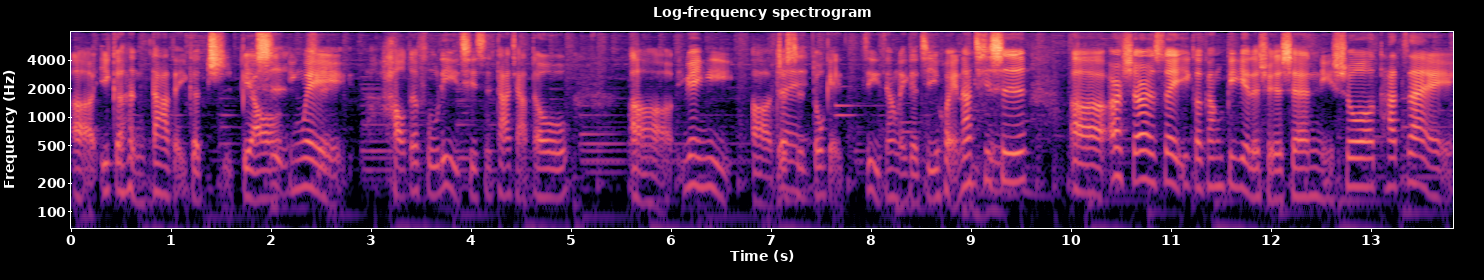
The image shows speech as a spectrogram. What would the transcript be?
呃，一个很大的一个指标，是因为好的福利，其实大家都呃愿意呃，就是多给自己这样的一个机会。那其实呃，二十二岁一个刚毕业的学生，你说他在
